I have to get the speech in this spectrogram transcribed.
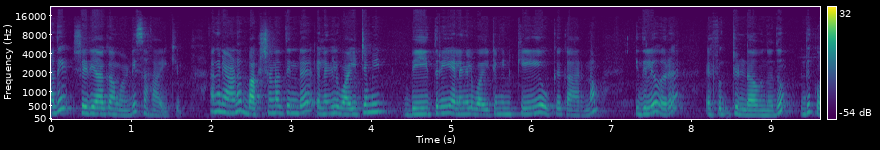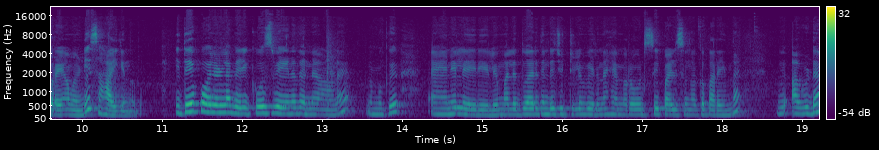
അത് ശരിയാക്കാൻ വേണ്ടി സഹായിക്കും. അങ്ങനെയാണ് ഭക്ഷണത്തിന്റെ അല്ലെങ്കിൽ വൈറ്റമിൻ ബി ത്രീ അല്ലെങ്കിൽ വൈറ്റമിൻ കെ ഒക്കെ കാരണം ഇതിൽ ഒരു എഫക്റ്റ് ഉണ്ടാവുന്നതും ഇത് കുറയാൻ വേണ്ടി സഹായിക്കുന്നതും. ഇതേപോലെയുള്ള വെരിക്കോസ് വെയിന് തന്നെയാണ് നമുക്ക് ആനിൽ ഏരിയയിൽ മലദ്വാരത്തിന്റെ ചുറ്റിലും വരുന്ന ഹെമറോയിഡ്സ് പൾസ് എന്നൊക്കെ പറയുന്ന അവിടെ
